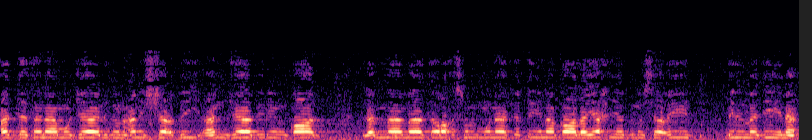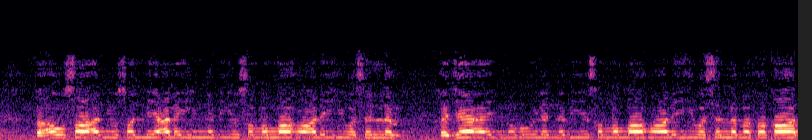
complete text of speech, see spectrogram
حدثنا مجالد عن الشعبي عن جابر قال لما مات رأس المنافقين قال يحيى بن سعيد بالمدينة فأوصى أن يصلي عليه النبي صلى الله عليه وسلم. فجاء ابنه إلى النبي صلى الله عليه وسلم فقال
